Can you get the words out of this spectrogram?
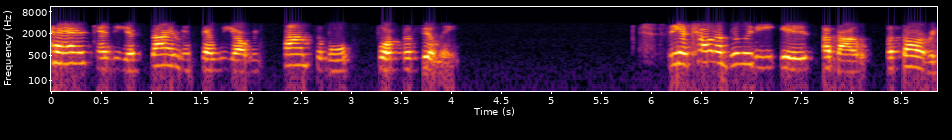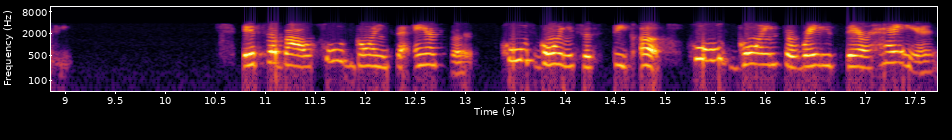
task and the assignments that we are responsible for fulfilling? See, accountability is about authority. It's about who's going to answer, who's going to speak up, who's going to raise their hand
